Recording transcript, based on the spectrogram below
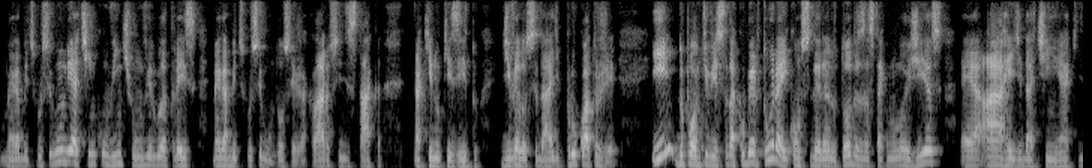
megabits por segundo e a TIM com 21,3 megabits por segundo. Ou seja, a Claro se destaca aqui no quesito de velocidade para o 4G. E do ponto de vista da cobertura, e considerando todas as tecnologias, é, a rede da TIM é a que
